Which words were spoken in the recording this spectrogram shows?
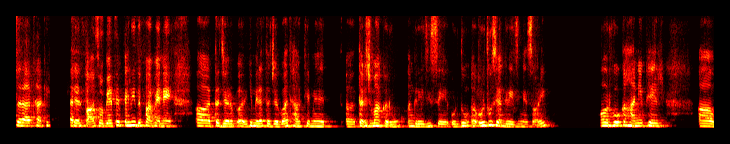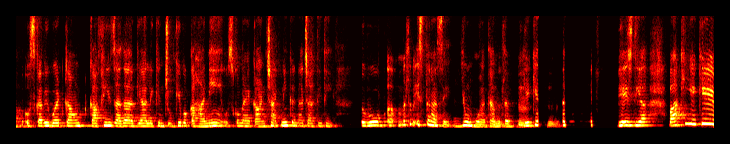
ذرا تھا کہ الفاظ ہو گئے تھے۔ پہلی دفعہ میں نے تجربہ یہ میرا تجربہ تھا کہ میں ترجمہ کروں انگریزی سے اردو اردو سے انگریزی میں سوری اور وہ کہانی پھر اس کا بھی ورڈ کاؤنٹ کافی زیادہ گیا لیکن چونکہ وہ کہانی اس کو میں کانٹ چھانٹ نہیں کرنا چاہتی تھی تو وہ مطلب اس طرح سے یوں ہوا تھا۔ مطلب یہ کہ بھیج دیا۔ باقی یہ کہ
